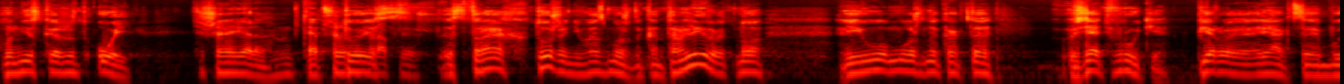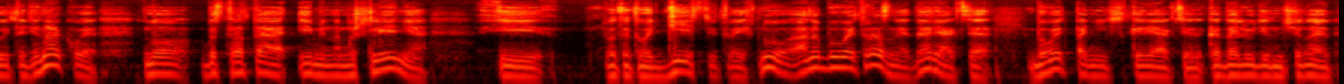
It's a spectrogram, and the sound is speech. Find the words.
он мне скажет «ой». Совершенно верно. Ты абсолютно То прав. есть Леш. страх тоже невозможно контролировать, но его можно как-то взять в руки. Первая реакция будет одинаковая, но быстрота именно мышления и вот этого действий твоих, ну, она бывает разная, да, реакция. Бывает паническая реакция, когда люди начинают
